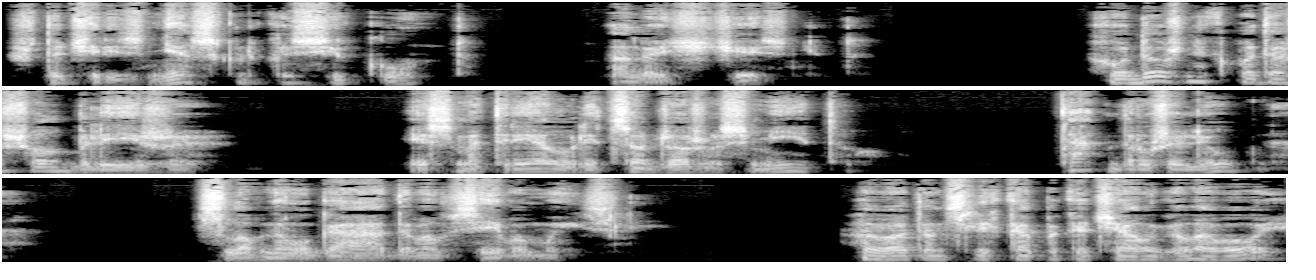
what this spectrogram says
что через несколько секунд оно исчезнет. Художник подошел ближе и смотрел в лицо Джорджу Смиту так дружелюбно, словно угадывал все его мысли. Вот он слегка покачал головой,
